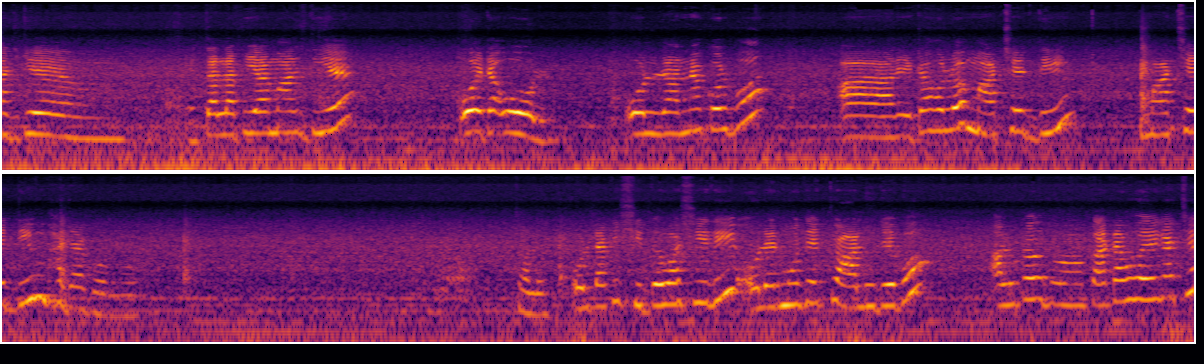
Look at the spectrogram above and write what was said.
আজকে তেলাপিয়া মাছ দিয়ে, ও এটা ওল। ওল রান্না করব, আর এটা হলো মাছের ডিম। মাছের ডিম ভাজা করব। চলো, ওলটাকে সিদ্ধ বসিয়ে দিই। ওলের মধ্যে একটু আলু দেব। আলুটাও কাটা হয়ে গেছে।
